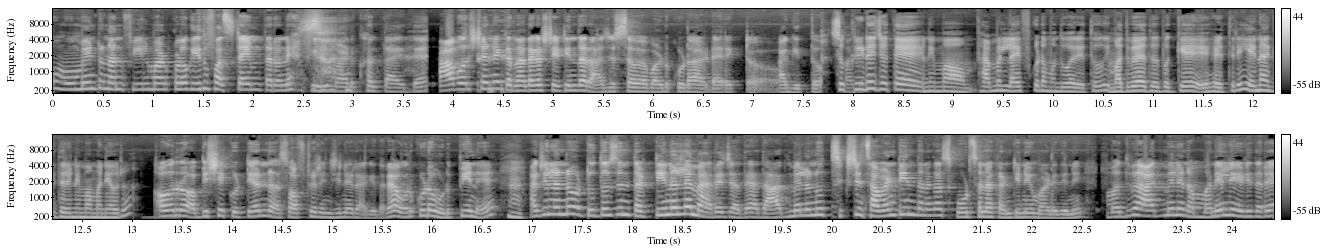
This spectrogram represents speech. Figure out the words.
ಮೂಮೆಂಟ್ ನಾನು ಫೀಲ್ ಮಾಡ್ಕೊಳ್ಳೋಕೆ ಇದು ಫಸ್ಟ್ ಟೈಮ್ ತರನೇ ಫೀಲ್ ಮಾಡ್ಕೊಂತ ಇದ್ದೆ. ಆ ವರ್ಷನೇ ಕರ್ನಾಟಕ ಸ್ಟೇಟ್ ಇಂದ ರಾಜ್ಯೋತ್ಸವ ಅವಾರ್ಡ್ ಕೂಡ ಡೈರೆಕ್ಟ್ ಆಗಿತ್ತು. ಸೊ ಕ್ರೀಡೆ ಜೊತೆ ನಿಮ್ಮ ಫ್ಯಾಮಿಲಿ ಲೈಫ್ ಕೂಡ ಮುಂದುವರಿಯಿತು. ಮದುವೆ ಆದ ಬಗ್ಗೆ ಹೇಳ್ತೀರಿ? ಏನಾಗಿದ್ದಾರೆ ನಿಮ್ಮ ಮನೆಯವರು? ಅವರು ಅಭಿಷೇಕ್ ಕುಟ್ಯನ್ ಸಾಫ್ಟ್ವೇರ್ ಇಂಜಿನಿಯರ್ ಆಗಿದ್ದಾರೆ. ಅವರು ಕೂಡ ಉಡುಪಿನೇ. ಆಕ್ಚುಲಿ ನಾನು ಟೂ ತೌಸಂಡ್ ತರ್ಟೀನ್ ಅಲ್ಲೇ ಮ್ಯಾರೇಜ್ ಆದೆ. ಅದಾದ್ಮೇಲೆ ಸಿಕ್ಸ್ಟೀನ್ ಸೆವೆಂಟೀನ್ ತನಕ ಸ್ಪೋರ್ಟ್ಸ್ ಅನ್ನ ಕಂಟಿನ್ಯೂ ಮಾಡಿದೀನಿ. ಮದುವೆ ಆದ್ಮೇಲೆ ನಮ್ಮ ಮನೇಲಿ ಹೇಳಿದಾರೆ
